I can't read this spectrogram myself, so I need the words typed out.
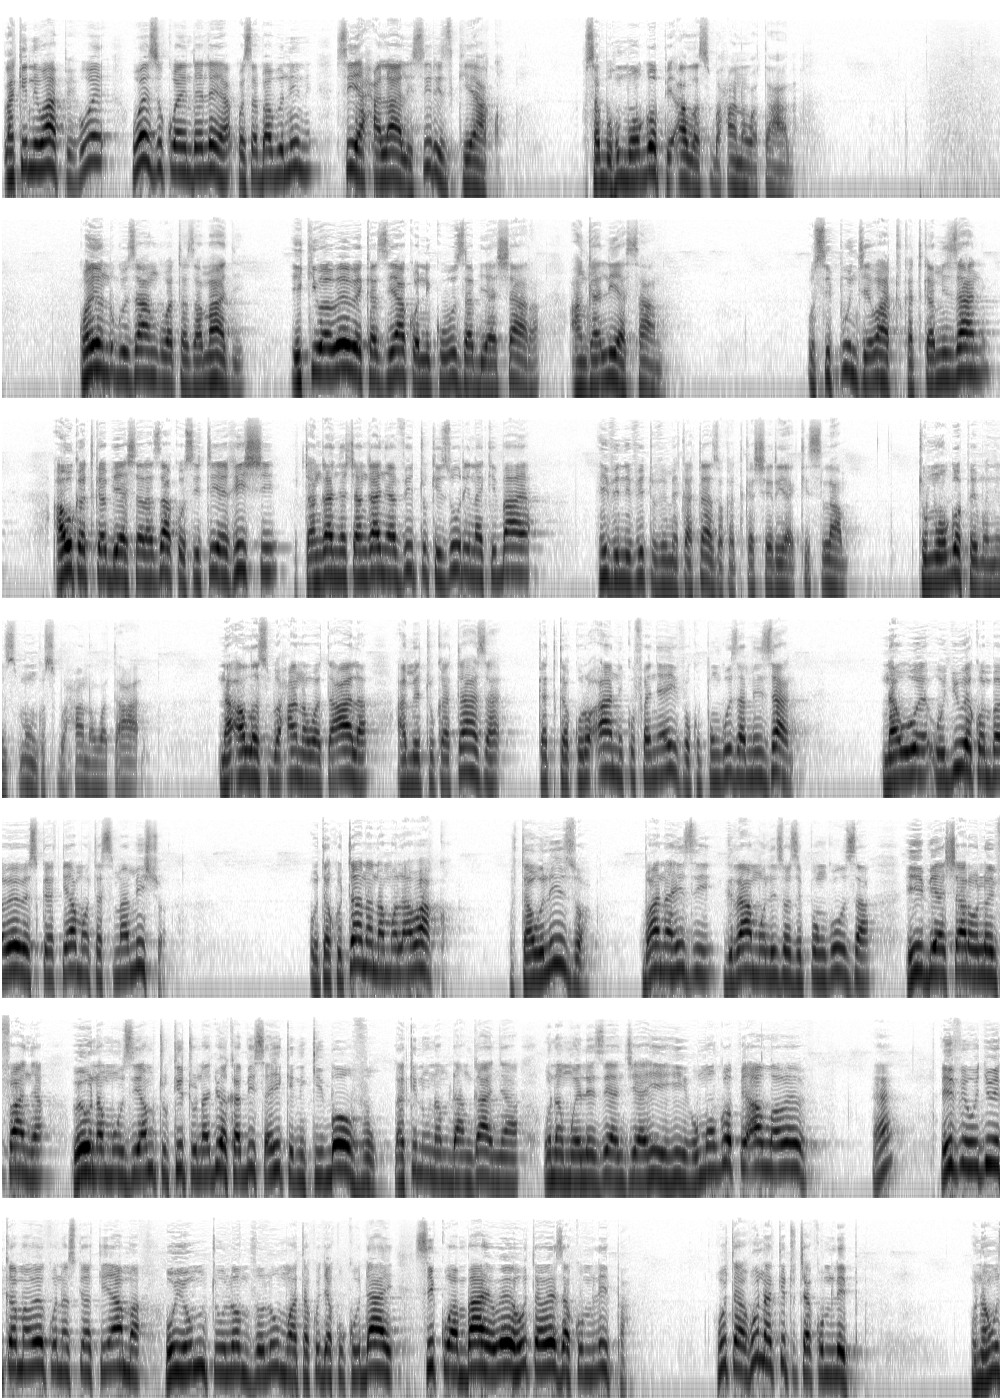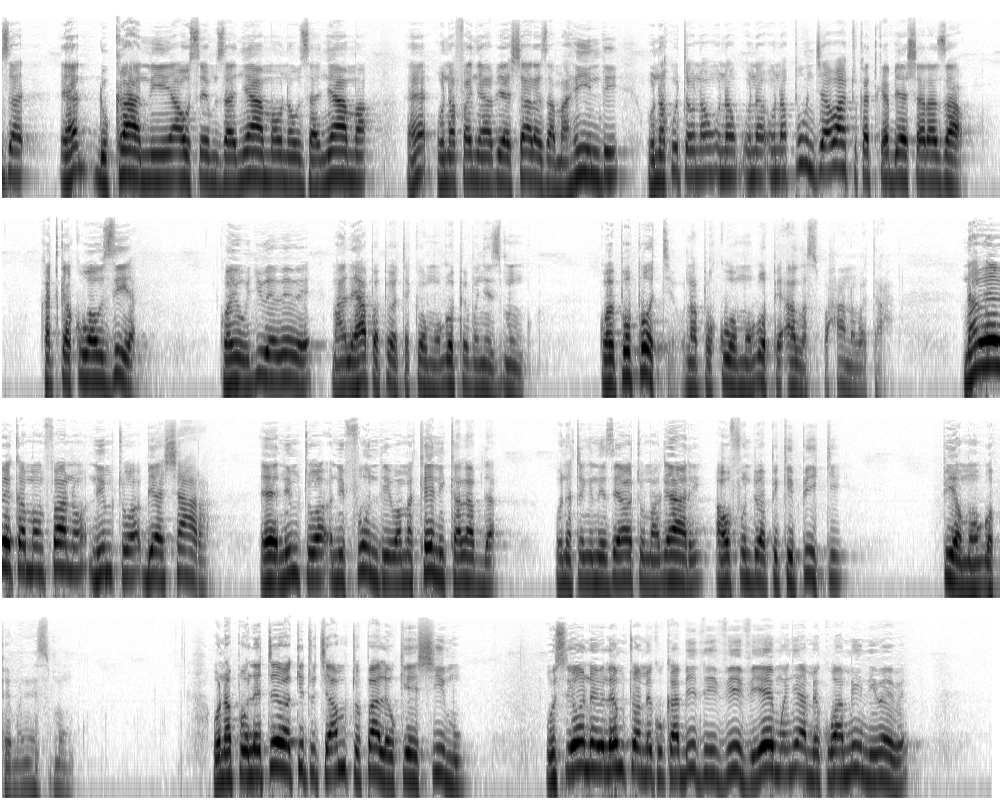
Lakini wapi? Huwezi kuendelea kwa sababu nini? Si ya halali si riziki yako kwa sababu humwogopi allah subhanahu wataala kwa hiyo ndugu zangu watazamaji ikiwa wewe kazi yako ni kuuza biashara angalia sana. Usipunje watu katika mizani au katika biashara zako usitie ghishi changanya changanya vitu kizuri na kibaya. Hivi ni vitu vimekatazwa katika sheria ya kiislamu. Tumwogope mwenyezi mungu subhanahu wataala na allah subhanahu wataala ametukataza katika qurani kufanya hivyo kupunguza mizani. Na uwe, ujue kwamba wewe siku ya kiama utasimamishwa. Utakutana na mola wako. Utaulizwa bwana hizi gramu ulizozipunguza hii biashara ulioifanya wewe unamuuzia mtu kitu unajua kabisa hiki ni kibovu lakini unamdanganya unamwelezea njia hii hii. Humwogopi allah wewe? Eh? Hivi hujui kama wewe kuna siku ya kiama huyu mtu uliomdhulumu atakuja kukudai siku ambayo wewe hutaweza kumlipa? Huta, huna kitu cha kumlipa. Unauza ya, dukani au sehemu za nyama unauza nyama eh, unafanya biashara za mahindi unakuta unapunja una, una, una watu katika biashara zao katika kuwauzia. Kwa hiyo ujue wewe mahali hapa pia utakiwa mwogope mwenyezi mungu. Kwa popote unapokuwa mwogope allah subhanahu wataala na wewe kama mfano ni mtu wa biashara e, ni mtu wa, ni fundi wa makenika labda. Unatengenezea watu magari au fundi wa pikipiki pia mwogope mwenyezi mungu. Unapoletewa kitu cha mtu pale ukiheshimu usione yule mtu amekukabidhi hivi hivi mwenyewe amekuamini wewe.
